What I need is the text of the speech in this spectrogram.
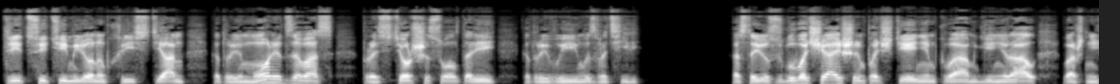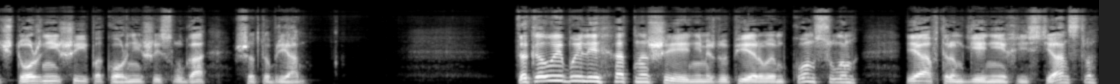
тридцати миллионам христиан, которые молят за вас, простершись у алтарей, которые вы им возвратили. Остаюсь с глубочайшим почтением к вам, генерал, ваш ничтожнейший и покорнейший слуга Шатобриан. Таковы были отношения между первым консулом и автором гения христианства,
